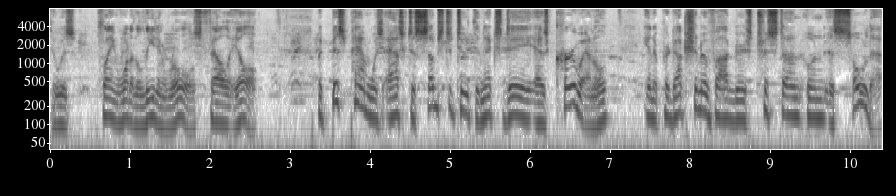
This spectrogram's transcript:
who was playing one of the leading roles, fell ill. But Bispham was asked to substitute the next day as Kurwenal in a production of Wagner's Tristan und Isolde,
